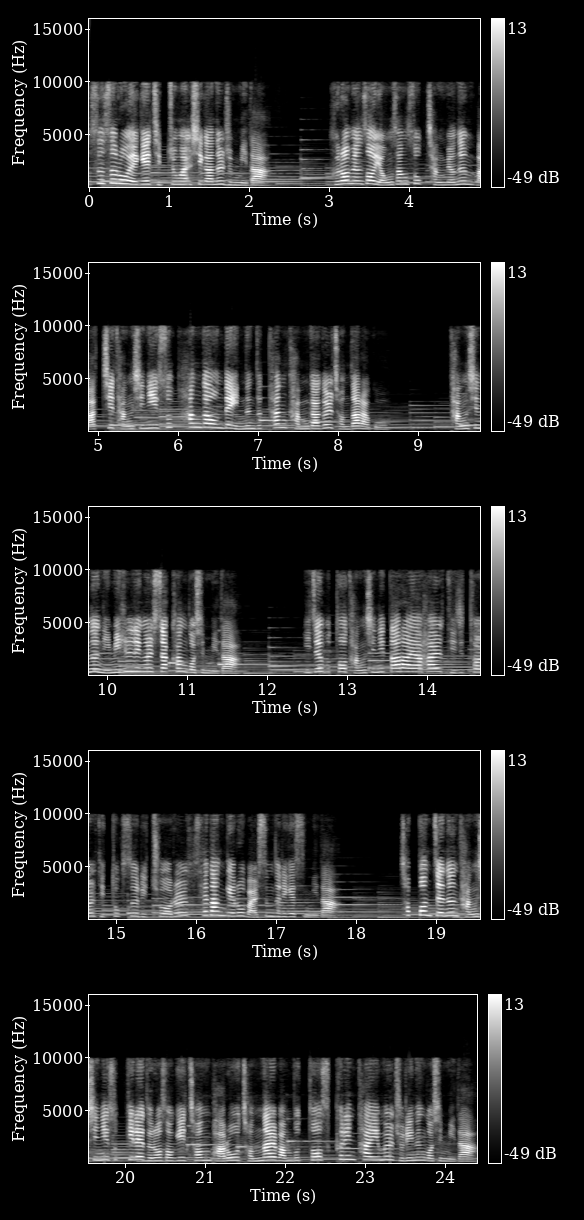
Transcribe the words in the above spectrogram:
스스로에게 집중할 시간을 줍니다. 그러면서 영상 속 장면은 마치 당신이 숲 한가운데 있는 듯한 감각을 전달하고 당신은 이미 힐링을 시작한 것입니다. 이제부터 당신이 따라야 할 디지털 디톡스 리추얼을 세 단계로 말씀드리겠습니다. 첫 번째는 당신이 숲길에 들어서기 전 바로 전날 밤부터 스크린 타임을 줄이는 것입니다.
